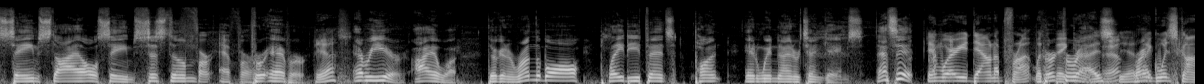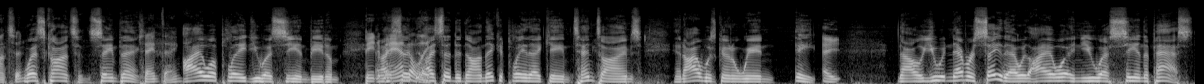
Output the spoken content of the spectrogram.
same style, same system, Forever. forever. Yes. Every year, Iowa. They're going to run the ball, play defense, punt, and win nine or ten games. That's it. And where are you down up front with Correct, the big correct. guys, Yep. yeah, Right. like Wisconsin. Wisconsin, same thing. Same thing. Iowa played USC and beat them. Beat and I said. I said to Don, they could play that game ten times, and I was going to win eight. eight. Now you would never say that with Iowa and USC in the past.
